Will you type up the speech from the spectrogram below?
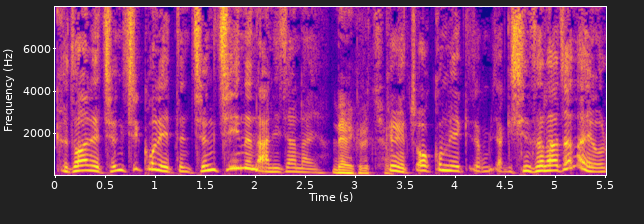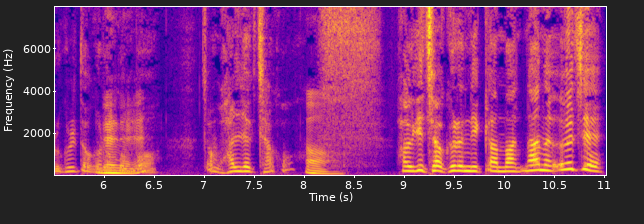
그동안에 정치권에 있던 정치인은 아니잖아요. 네 그렇죠. 그러니까 조금 이렇게 조금 약간 신선하잖아요. 얼굴도 그렇고. 뭐 좀 활력차고 어. 활기차고 그러니까 막 나는 어제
